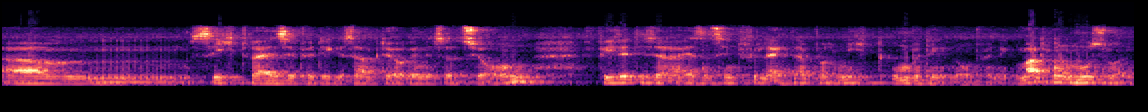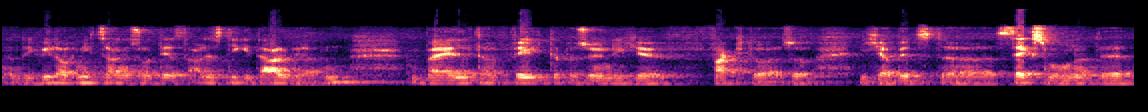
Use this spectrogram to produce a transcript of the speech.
ähm, Sichtweise für die gesamte Organisation. Viele dieser Reisen sind vielleicht einfach nicht unbedingt notwendig. Manchmal muss man, und ich will auch nicht sagen, es sollte jetzt alles digital werden, weil da fehlt der persönliche Faktor. Also ich habe jetzt äh, sechs Monate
